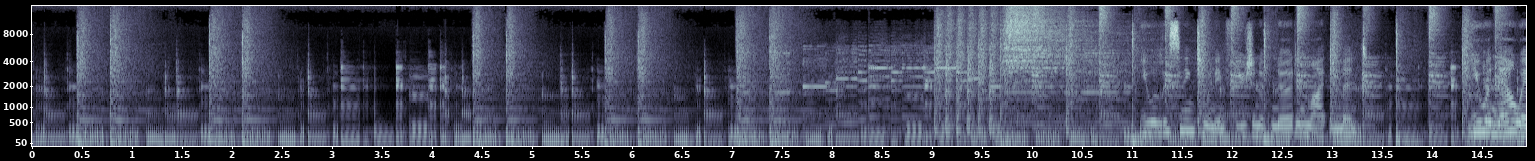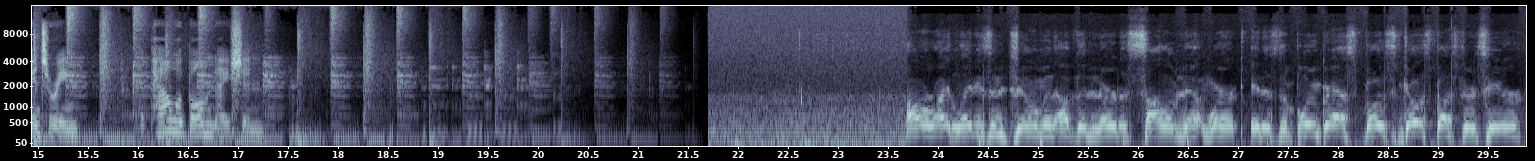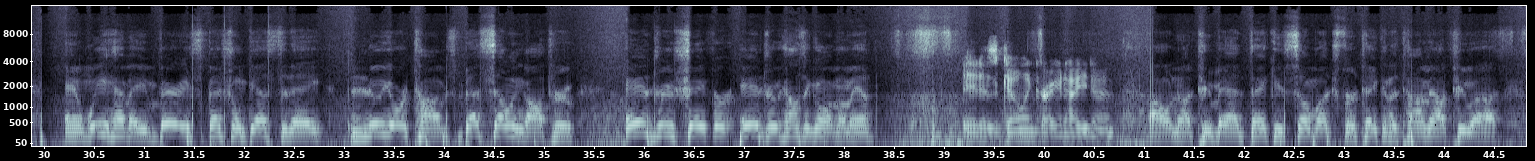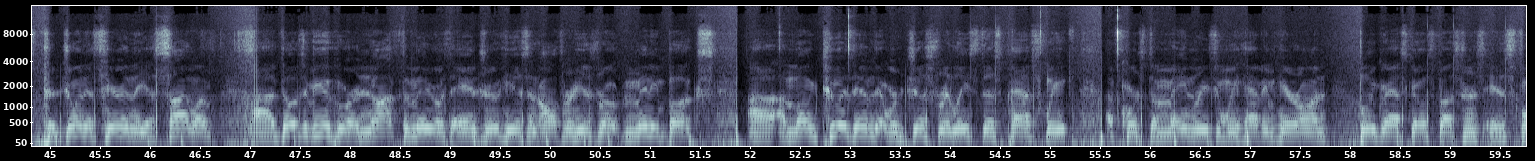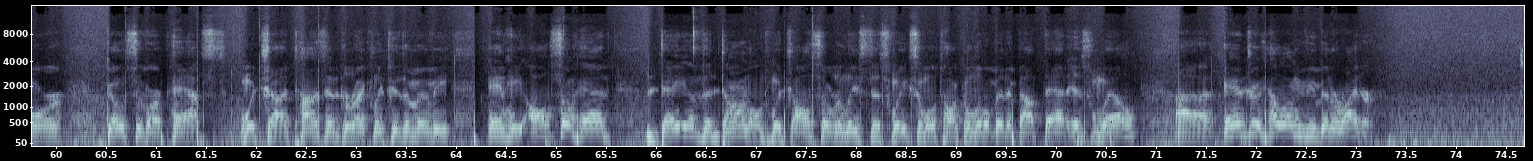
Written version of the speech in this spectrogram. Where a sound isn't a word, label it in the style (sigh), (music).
You are listening to an infusion of nerd enlightenment. You are now entering the Power Bomb Nation. Right, ladies and gentlemen of the Nerd Asylum Network, it is the Bluegrass Boast Ghostbusters here, and we have a very special guest today, New York Times best-selling author Andrew Shaffer. Andrew, how's it going, my man? It is going great. How are you doing? Oh, not too bad. Thank you so much for taking the time out to uh, to join us here in the asylum. Uh, those of you who are not familiar with Andrew, he is an author. He has wrote many books. Uh, among two of them that were just released this past week. Of course, the main reason we have him here on Bluegrass Ghostbusters is for Ghosts of Our Past, which uh, ties in directly to the movie. And he also had Day of the Donald, which also released this week. So we'll talk a little bit about that as well. Uh, Andrew, how long have you been a writer?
